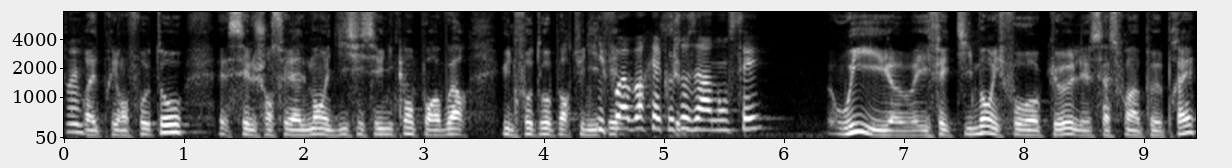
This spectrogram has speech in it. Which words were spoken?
pour être pris en photo. C'est le chancelier allemand, il dit si c'est uniquement pour avoir une photo opportunité. Il faut avoir quelque chose à annoncer? Oui, euh, effectivement, il faut que ça soit un peu près.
